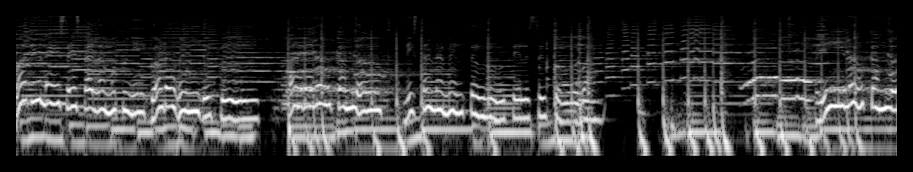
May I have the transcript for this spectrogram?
వదిలేసే స్థలముకు ఈ గొడవెందుకు? పరలోకంలో నీ స్థలమెంతో నువ్వు తెలుసుకోవా? ఈ లోకంలో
